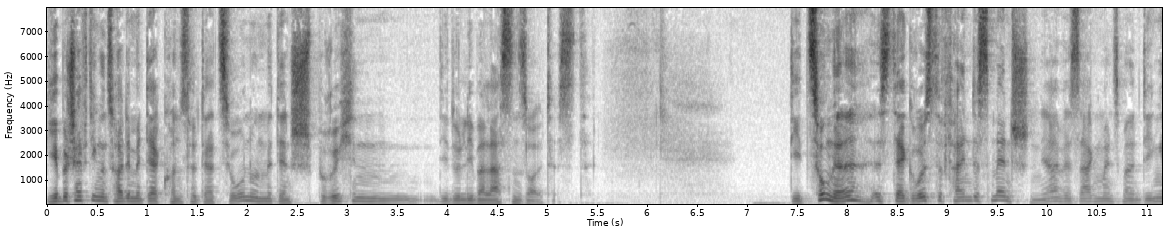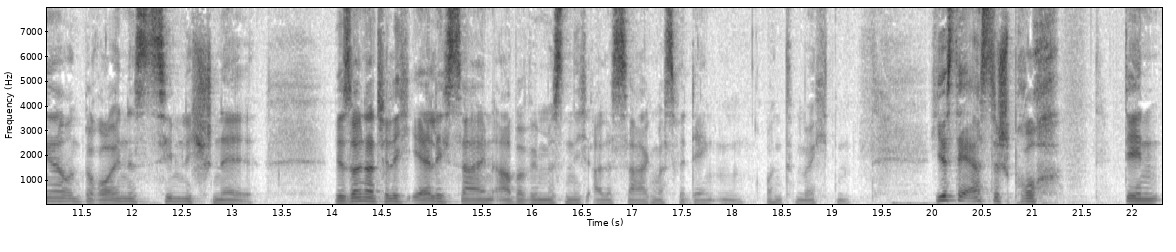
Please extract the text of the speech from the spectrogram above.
Wir beschäftigen uns heute mit der Konsultation und mit den Sprüchen, die du lieber lassen solltest. Die Zunge ist der größte Feind des Menschen. Ja, wir sagen manchmal Dinge und bereuen es ziemlich schnell. Wir sollen natürlich ehrlich sein, aber wir müssen nicht alles sagen, was wir denken und möchten. Hier ist der erste Spruch, den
